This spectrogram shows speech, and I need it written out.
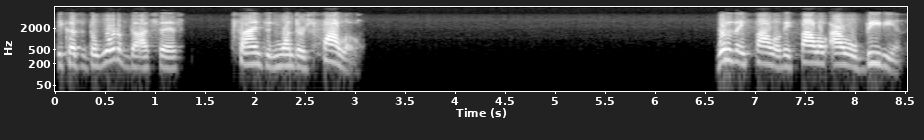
because the Word of God says signs and wonders follow. What do they follow? They follow our obedience.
